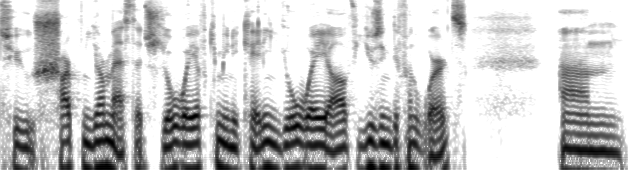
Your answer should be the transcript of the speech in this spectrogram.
to sharpen your message, your way of communicating, your way of using different words. Um,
